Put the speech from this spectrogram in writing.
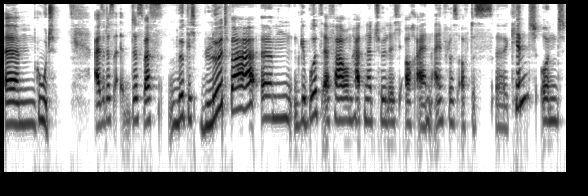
Ähm, gut. Also das, das was wirklich blöd war, ähm, Geburtserfahrung hat natürlich auch einen Einfluss auf das äh, Kind. Und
